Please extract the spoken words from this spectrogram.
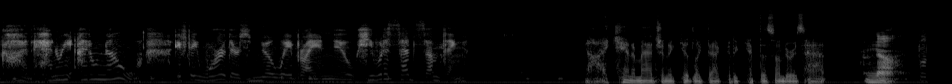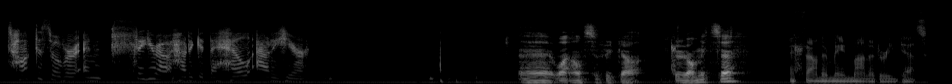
God, Henry, I don't know. If they were, there's no way Brian knew. He would have said something. Yeah, I can't imagine a kid like that could have kept this under his hat. No. We'll talk this over and figure out how to get the hell out of here. Uh, what else have we got? Barometer? I found their main monitoring desk.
